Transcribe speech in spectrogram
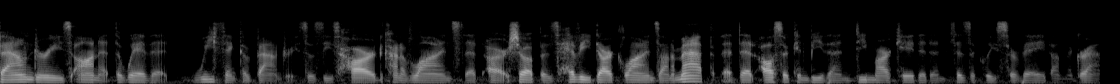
boundaries on it the way that we think of boundaries as these hard kind of lines that are show up as heavy dark lines on a map that, that also can be then demarcated and physically surveyed on the ground.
